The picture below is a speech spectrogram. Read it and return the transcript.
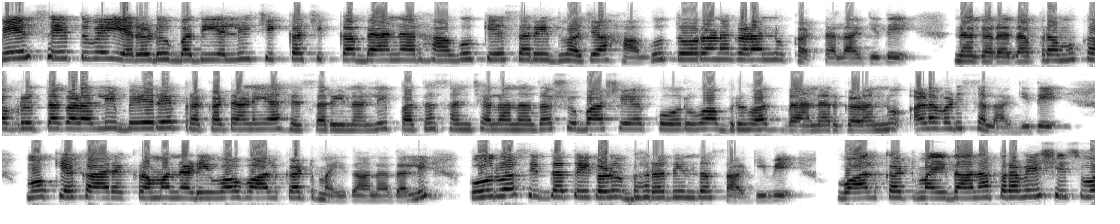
ಮೇಲ್ಸೇತುವೆ ಎರಡು ಬದಿಯಲ್ಲಿ ಚಿಕ್ಕ ಚಿಕ್ಕ ಬ್ಯಾನರ್ ಹಾಗೂ ಕೇಸರಿ ಧ್ವಜ ಹಾಗೂ ತೋರಣಗಳನ್ನು ಕಟ್ಟಲಾಗಿದೆ. ನಗರದ ಪ್ರಮುಖ ವೃತ್ತಗಳಲ್ಲಿ ಬೇರೆ ಪ್ರಕಟಣೆಯ ಹೆಸರಿನಲ್ಲಿ ಪಥಸಂಚಲನದ ಶುಭಾಶಯ ಕೋರುವ ಬೃಹತ್ ಬ್ಯಾನರ್ಗಳನ್ನು ಅಳವಡಿಸಲಾಗಿದೆ. ಮುಖ್ಯ ಕಾರ್ಯಕ್ರಮ ನಡೆಯುವ ವಾಲ್ಕಟ್ ಮೈದಾನದಲ್ಲಿ ಪೂರ್ವ ಸಿದ್ಧತೆಗಳು ಭರದಿಂದ ಸಾಗಿವೆ. ವಾಲ್ಕಟ್ ಮೈದಾನ ಪ್ರವೇಶಿಸುವ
